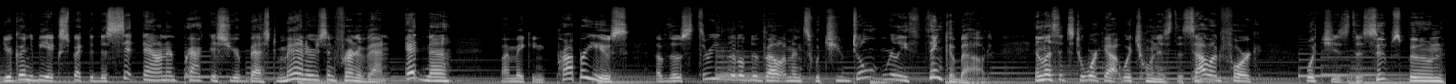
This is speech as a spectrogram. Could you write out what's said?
you're going to be expected to sit down and practice your best manners in front of Aunt Edna by making proper use of those three little developments which you don't really think about unless it's to work out which one is the salad fork, which is the soup spoon,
